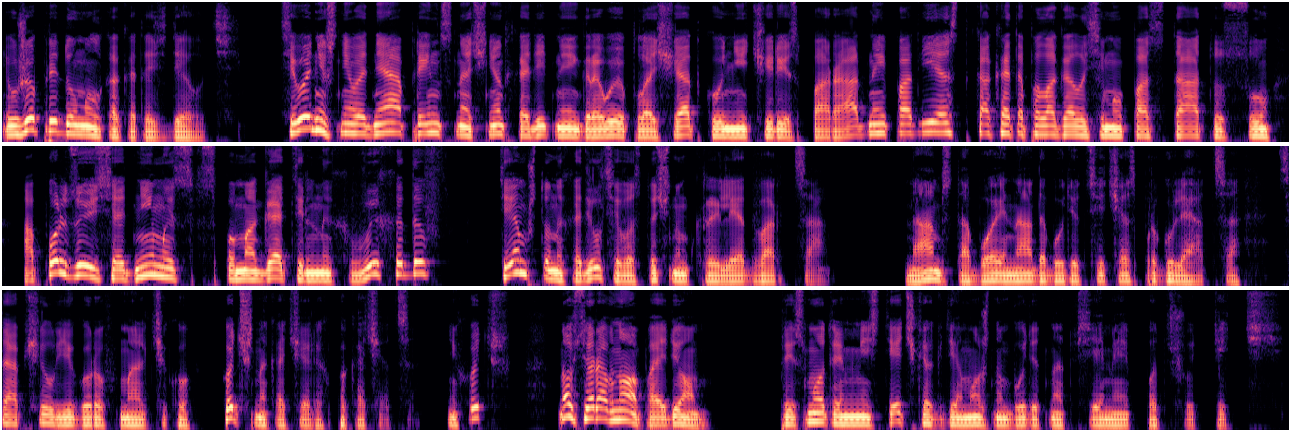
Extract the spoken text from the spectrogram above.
И уже придумал, как это сделать. С сегодняшнего дня принц начнет ходить на игровую площадку не через парадный подъезд, как это полагалось ему по статусу, а пользуясь одним из вспомогательных выходов тем, что находился в восточном крыле дворца. «Нам с тобой надо будет сейчас прогуляться», — сообщил Егоров мальчику. «Хочешь на качелях покачаться? Не хочешь? Но все равно пойдем. Присмотрим местечко, где можно будет над всеми подшутить».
